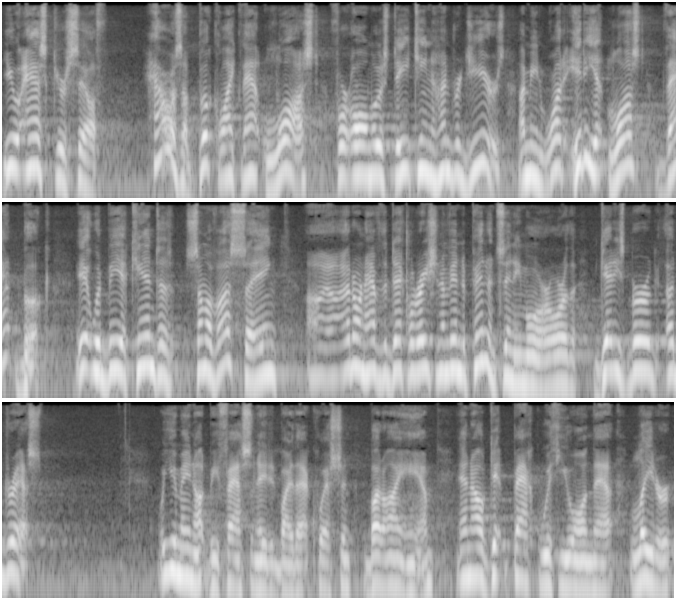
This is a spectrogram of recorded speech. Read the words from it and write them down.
You ask yourself, how is a book like that lost for almost 1800 years? I mean, what idiot lost that book? It would be akin to some of us saying, I don't have the Declaration of Independence anymore or the Gettysburg Address. Well, you may not be fascinated by that question, but I am, and I'll get back with you on that later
